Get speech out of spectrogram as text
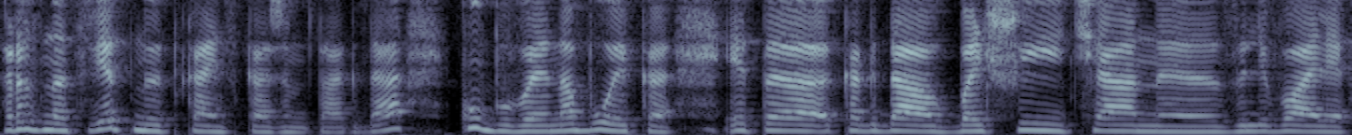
разноцветную ткань, скажем так, да. Кубовая набойка это когда в большие чаны заливали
